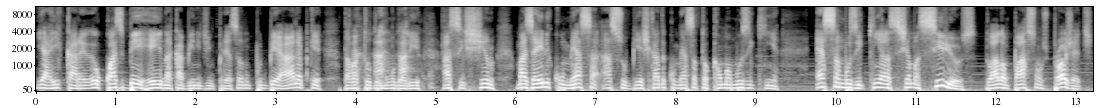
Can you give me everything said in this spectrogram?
E aí, cara, eu quase berrei na cabine de imprensa. Eu não pude berrar, né? Porque tava todo mundo ali assistindo. Mas aí ele começa a subir a escada, começa a tocar uma musiquinha. Essa musiquinha, ela se chama Sirius, do Alan Parsons Project.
